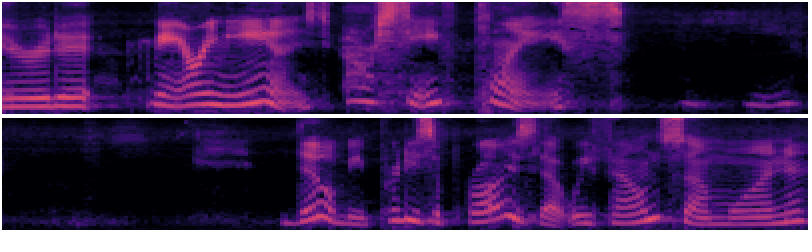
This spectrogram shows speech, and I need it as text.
There it is. There it is. Our safe place. They'll be pretty surprised that we found someone.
